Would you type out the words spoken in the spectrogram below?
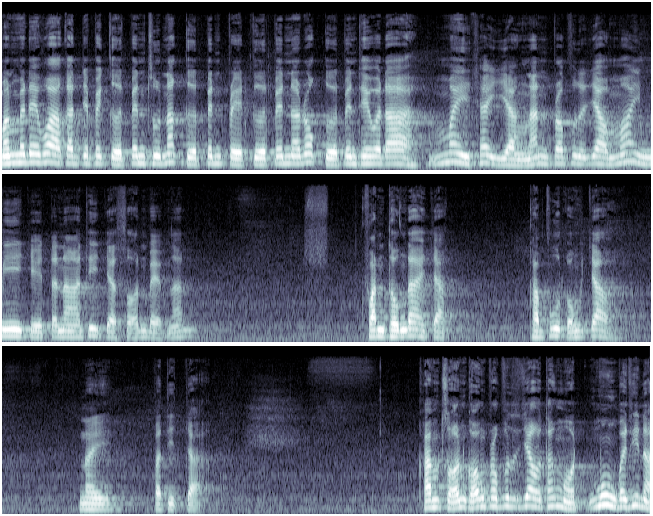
มันไม่ได้ว่ากันจะไปเกิดเป็นสุนัขเกิดเป็นเปรตเกิดเป็นนรกเกิดเป็นเทวดา ไม่ใช่อย่างนั้น พระพุทธเจ้าไม่มีเจตนาที่จะสอนแบบนั้น ฟันธงได้จากคำพูดของพระเจ้าในปฏิจจ คำสอนของพระพุทธเจ้าทั้งหมด มุ่งไปที่ไหน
